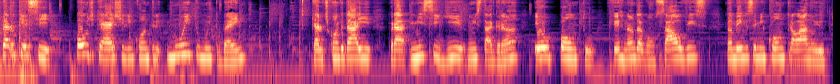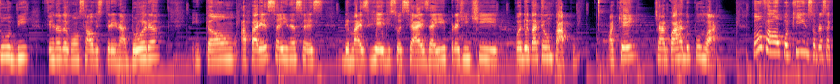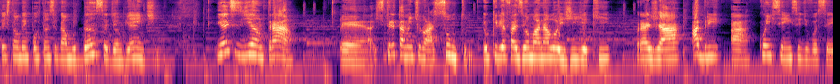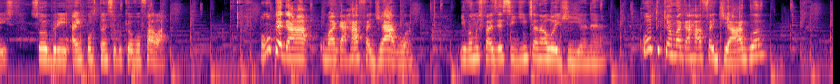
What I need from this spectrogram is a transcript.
Espero que esse podcast lhe encontre muito, muito bem. Quero te convidar aí para me seguir no Instagram, eu.fernanda Gonçalves. Também você me encontra lá no YouTube, Fernanda Gonçalves Treinadora. Então apareça aí nessas demais redes sociais aí para a gente poder bater um papo, ok? Te aguardo por lá. Vamos falar um pouquinho sobre essa questão da importância da mudança de ambiente. E antes de entrar é, estritamente no assunto, eu queria fazer uma analogia aqui para já abrir a consciência de vocês sobre a importância do que eu vou falar. Vamos pegar uma garrafa de água e vamos fazer a seguinte analogia, né? Quanto que é uma garrafa de água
